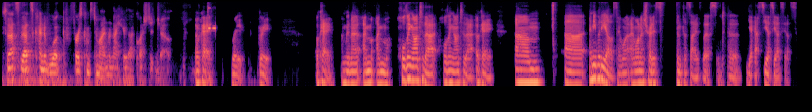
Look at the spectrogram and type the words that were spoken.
so that's that's kind of what first comes to mind when I hear that question, Joe. Okay, great, great. Okay, I'm gonna, I'm, I'm holding on to that, holding on to that. Okay. Um, uh, anybody else? I want, I want to try to synthesize this into yes, yes, yes, yes.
